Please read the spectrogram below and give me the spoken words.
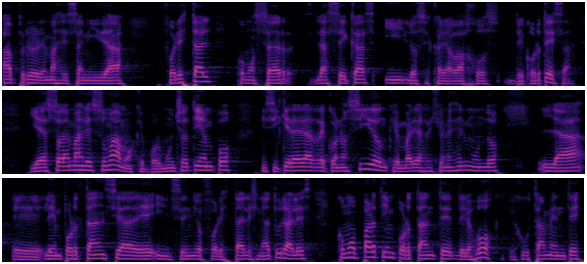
a problemas de sanidad forestal como ser las secas y los escarabajos de corteza. Y a eso además le sumamos que por mucho tiempo ni siquiera era reconocido en que en varias regiones del mundo la, eh, la importancia de incendios forestales naturales como parte importante de los bosques, que justamente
